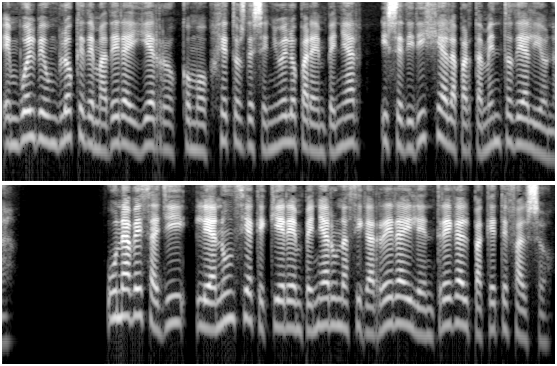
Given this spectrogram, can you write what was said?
envuelve un bloque de madera y hierro como objetos de señuelo para empeñar, y se dirige al apartamento de Aliona. Una vez allí, le anuncia que quiere empeñar una cigarrera y le entrega el paquete falso.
